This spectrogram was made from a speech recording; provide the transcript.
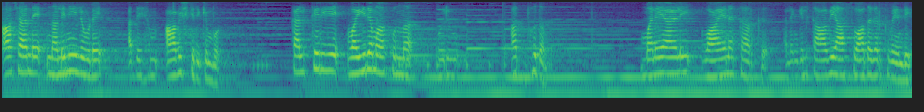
ആശാന്റെ നളിനിയിലൂടെ അദ്ദേഹം ആവിഷ്കരിക്കുമ്പോൾ കൽക്കരിയെ വൈരമാക്കുന്ന ഒരു അത്ഭുതം. മലയാളി വായനക്കാർക്ക് അല്ലെങ്കിൽ കാവ്യ ആസ്വാദകർക്ക് വേണ്ടി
